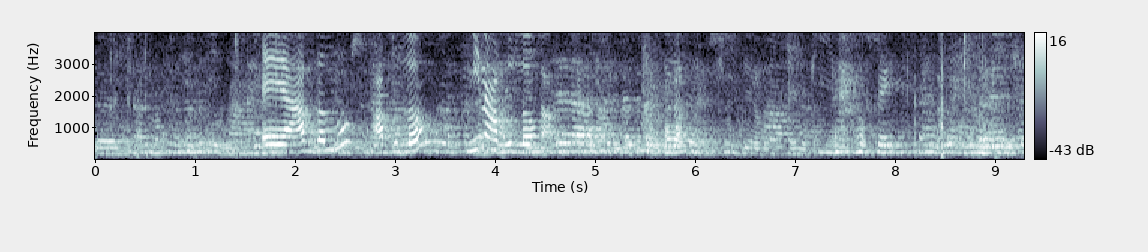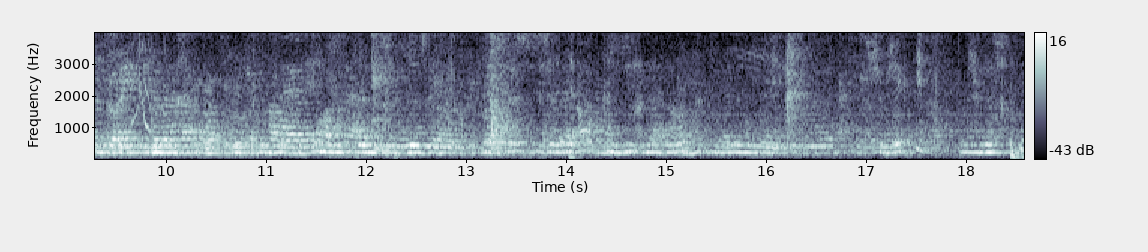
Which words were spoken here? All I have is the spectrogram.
درت المرحله الاولى آه عبد الله عبد الله مين عبد الله؟ أوكي جميع كنظن انه وصف اللي سوبجيكتيف شوية شخصي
